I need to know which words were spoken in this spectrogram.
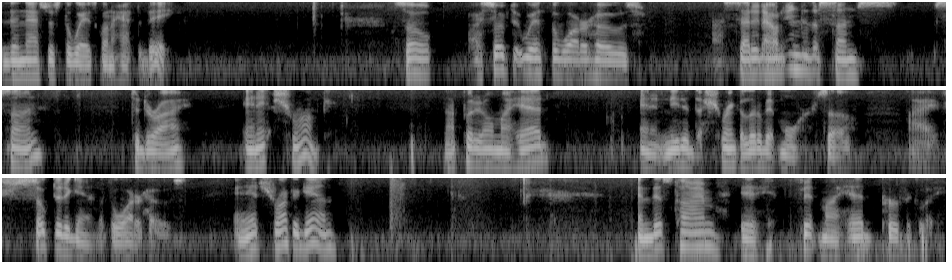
then that's just the way it's going to have to be. So I soaked it with the water hose. I set it out into the sun's sun to dry, and it shrunk. And I put it on my head, and it needed to shrink a little bit more. So I soaked it again with the water hose, and it shrunk again. And this time it fit my head perfectly.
